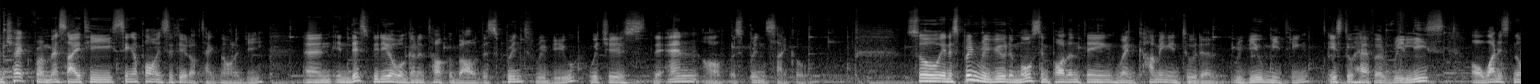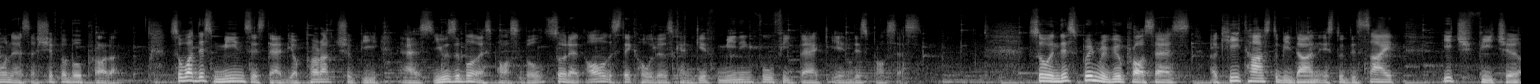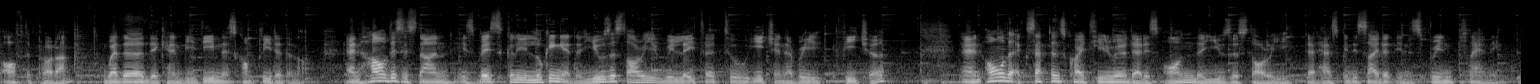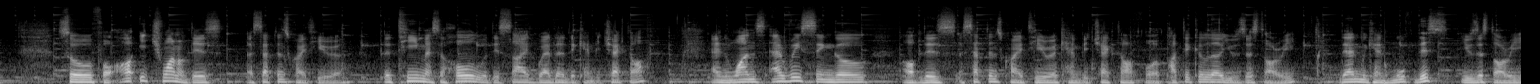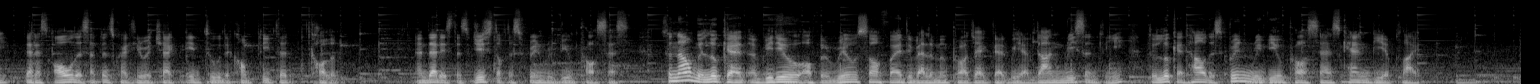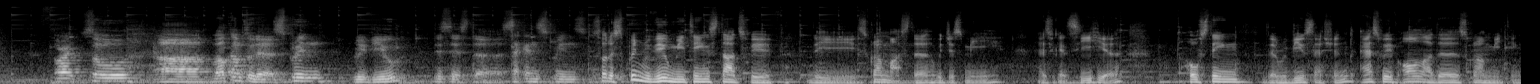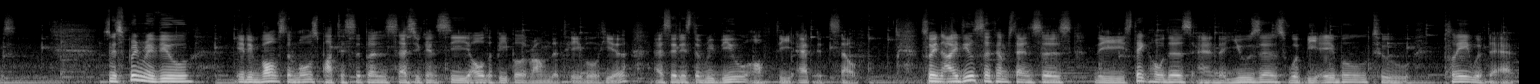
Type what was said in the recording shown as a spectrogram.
I'm Chek from SIT, Singapore Institute of Technology, and in this video we're going to talk about the sprint review, which is the end of a sprint cycle. So in a sprint review, the most important thing when coming into the review meeting is to have a release or what is known as a shippable product. So what this means is that your product should be as usable as possible so that all the stakeholders can give meaningful feedback in this process. So in this sprint review process, a key task to be done is to decide each feature of the product, whether they can be deemed as completed or not. And how this is done is basically looking at the user story related to each and every feature and all the acceptance criteria that is on the user story that has been decided in the sprint planning. So for all, each one of these acceptance criteria, the team as a whole will decide whether they can be checked off. And once every single of this acceptance criteria can be checked off for a particular user story, then we can move this user story that has all the acceptance criteria checked into the completed column. And that is the gist of the sprint review process. So now we look at a video of a real software development project that we have done recently to look at how the sprint review process can be applied. Alright, so uh, welcome to the sprint review. This is the second sprint. So the sprint review meeting starts with the Scrum Master, which is me, as you can see here, hosting the review session, as with all other Scrum meetings. So the sprint review, it involves the most participants, as you can see all the people around the table here, as it is the review of the app itself. So in ideal circumstances, the stakeholders and the users would be able to play with the app.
